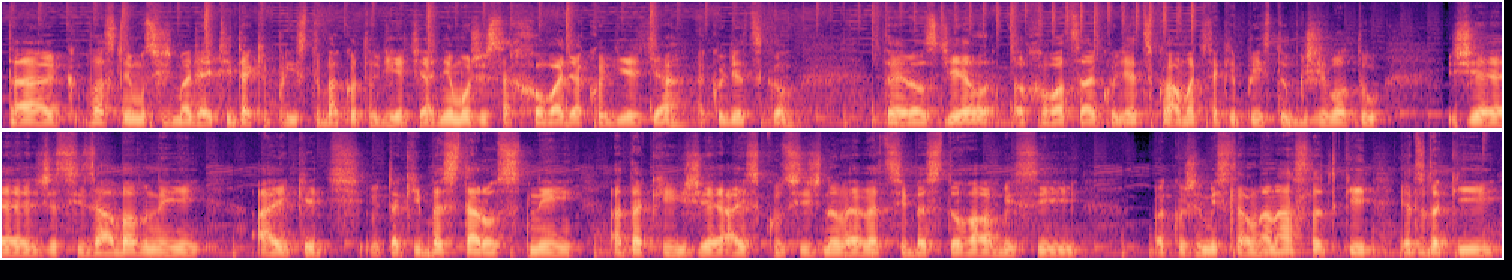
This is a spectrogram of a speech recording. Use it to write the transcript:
tak vlastne musíš mať aj ty taký prístup ako to dieťa. Nemôžeš sa chovať ako dieťa, ako decko. To je rozdiel, chovať sa ako decko a mať taký prístup k životu že, že si zábavný, aj keď taký bezstarostný a taký, že aj skúsiš nové veci bez toho, aby si akože myslel na následky. Je to taký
